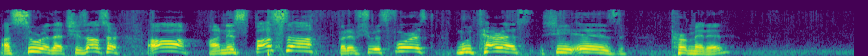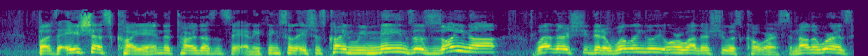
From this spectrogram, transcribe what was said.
asura, that she's also, ah, oh, nispasa, but if she was forced, muteres, she is permitted. But the Ishas Kayin, the Torah doesn't say anything, so the Ishas Kayin remains a Zoina whether she did it willingly or whether she was coerced. In other words,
